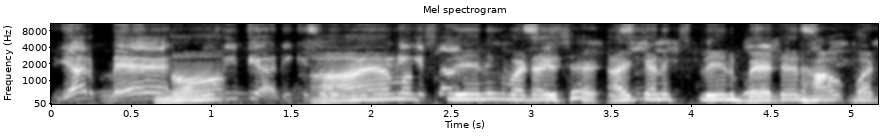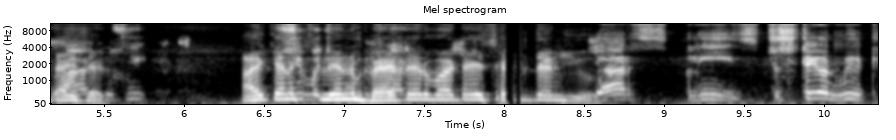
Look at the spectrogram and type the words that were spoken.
No, पूरी No. I am explaining what I said. I can explain better how oh, what I said. I can explain better what I said than you. ਯਾਰ please just stay on mute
